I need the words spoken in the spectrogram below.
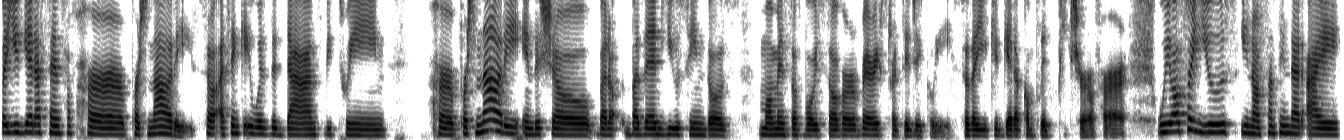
but you get a sense of her personality. So I think it was the dance between her personality in the show, but but then using those moments of voiceover very strategically so that you could get a complete picture of her. We also use, you know, something that I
